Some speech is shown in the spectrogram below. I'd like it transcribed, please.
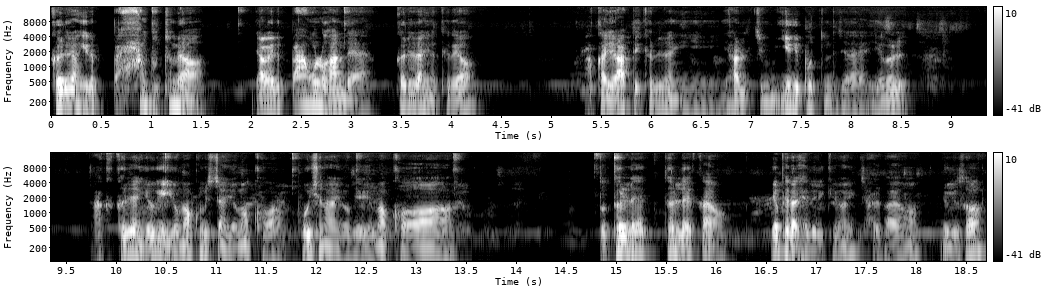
거리랑 이렇게 빵 붙으면 야가 이렇게 빵 올라가는데 거리랑이 어떻게 돼요? 아까 이 앞에 거리랑이 야를 지금 여기 붙었는데 이제 이걸 아까 거리랑 여기 요만큼 있잖아요. 요만큼. 보이시나요 여기 요만큼. 또 덜 내 덜 낼까요? 옆에다 해드릴게요. 잘 봐요. 여기서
